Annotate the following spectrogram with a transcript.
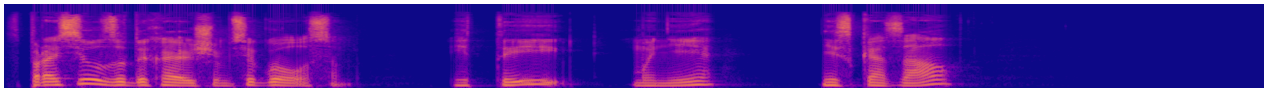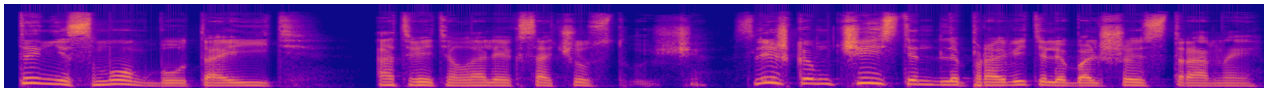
Спросил задыхающимся голосом. «И ты мне не сказал?» «Ты не смог бы утаить», — ответил Олег сочувствующе. «Слишком честен для правителя большой страны.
